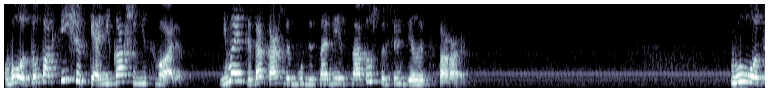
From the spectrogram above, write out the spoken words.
Вот, то фактически они кашу не сварят. Понимаете, да, каждый будет надеяться на то, что все сделает вторая. Вот.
